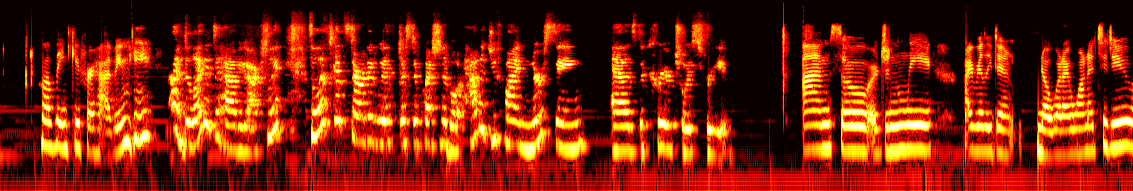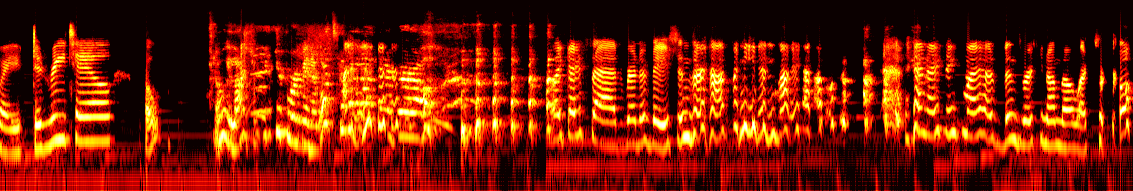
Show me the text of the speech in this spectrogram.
Well, thank you for having me. I'm delighted to have you, actually. So let's get started with just a question about how did you find nursing as the career choice for you? Um, so originally, I really didn't know what I wanted to do. I did retail. Oh. Oh, we lost your picture for a minute. What's going on there, girl? like I said, renovations are happening in my house. and I think my husband's working on the electrical.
